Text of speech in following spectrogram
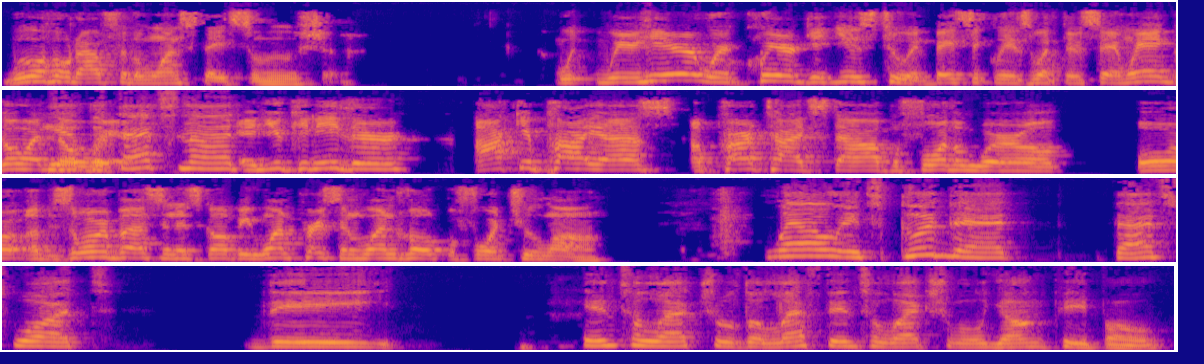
we'll hold out for the one state solution. We're here, we're queer, get used to it, basically, is what they're saying. We ain't going yeah, nowhere. But that's not. And you can either occupy us apartheid style before the world or absorb us, and it's going to be one person, one vote before too long. Well, it's good that that's what the intellectual, the left intellectual young people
